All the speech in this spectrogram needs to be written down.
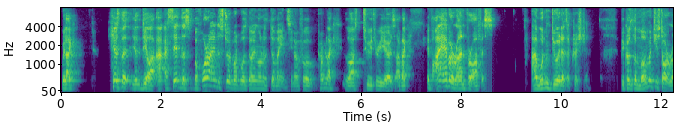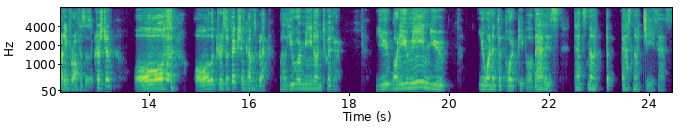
we're like here's the, the deal I, I said this before i understood what was going on with domains you know for probably like the last two three years i'm like if I ever run for office, I wouldn't do it as a Christian. Because the moment you start running for office as a Christian, all, all the crucifixion comes and be like, well, you were mean on Twitter. You what do you mean you you want to deport people? That is that's not the that's not Jesus.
